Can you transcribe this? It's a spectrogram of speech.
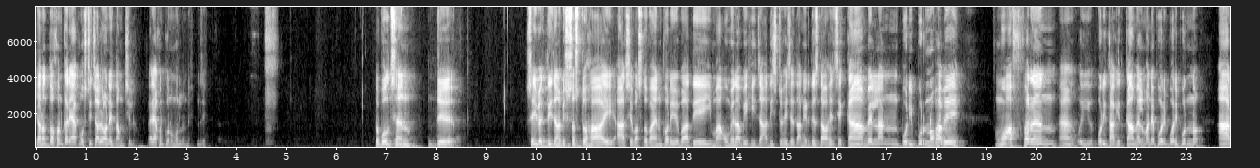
কারণ তখনকার এক মুষ্টি চালের অনেক দাম ছিল। আর এখন কোনো মূল্য নেই। জি। তো বলছেন যে সেই ব্যক্তি যেন বিশ্বস্ত হয়, আর সে বাস্তবায়ন করে বা দেই। মা ওমেরা বেহি যা আদিষ্ট হয়েছে তা নির্দেশ দেওয়া হয়েছে। কামেলান পরিপূর্ণভাবে মোয়াফারান হ্যাঁ ওই, ওরই তাগিদ। কামেল মানে পরি- পরিপূর্ণ। আর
